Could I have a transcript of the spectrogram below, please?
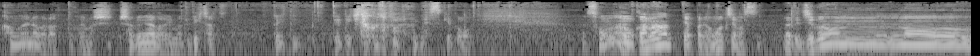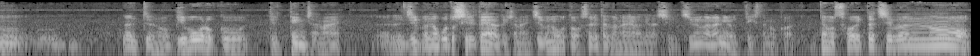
考えながらってか今喋りながら今出てきた、出て出てきた言葉なんですけど、そうなのかなってやっぱり思っちゃいます。だって自分のなんていうの？美貌録って言ってんじゃない？自分のこと知りたいわけじゃない。自分のことを忘れたくないわけだし、自分が何を言ってきたのか。でもそういった自分の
